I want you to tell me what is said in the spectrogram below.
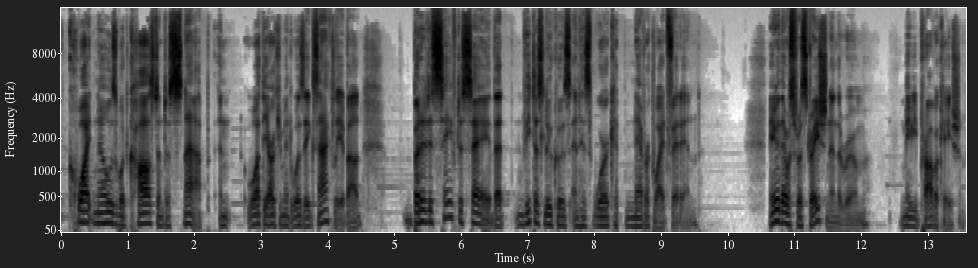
quite knows what caused him to snap and what the argument was exactly about, but it is safe to say that Vitas Luckus and his work had never quite fit in. Maybe there was frustration in the room, maybe provocation.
